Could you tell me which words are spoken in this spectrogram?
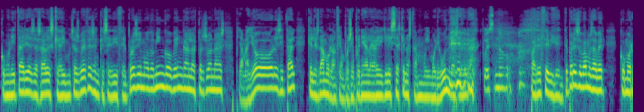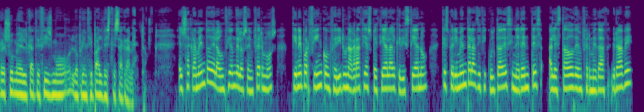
comunitarias, ya sabes que hay muchas veces en que se dice el próximo domingo vengan las personas ya mayores y tal, que les damos la unción. Pues se pueden ir a las iglesias que no están muy moribundas, ¿verdad? pues no. Parece evidente. Por eso vamos a ver cómo resume el catecismo lo principal de este sacramento. El sacramento de la unción de los enfermos tiene por fin conferir una gracia especial al cristiano que experimenta las dificultades inherentes al estado de enfermedad grave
